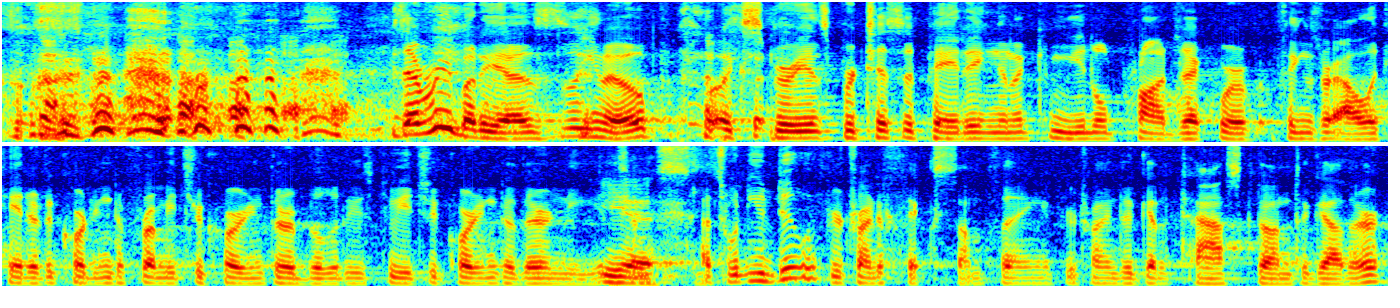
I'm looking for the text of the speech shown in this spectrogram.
Because everybody has, you know, experience participating in a communal project where things are allocated according to from each according to their abilities to each according to their needs. And Yes. that's what you do if you're trying to fix something, if you're trying to get a task done together.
